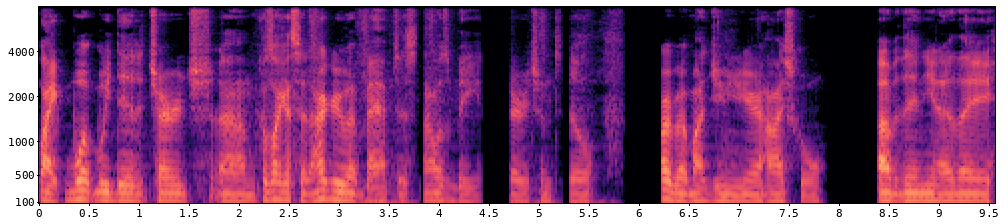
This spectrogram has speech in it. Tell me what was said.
like what we did at church, um, because like I said, I grew up Baptist. I was big in church until probably about my junior year of high school. Uh, but then you know they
